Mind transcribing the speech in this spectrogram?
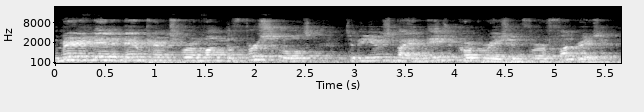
The Marian Band and Band Parents were among the first schools to be used by a major corporation for a fundraiser.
